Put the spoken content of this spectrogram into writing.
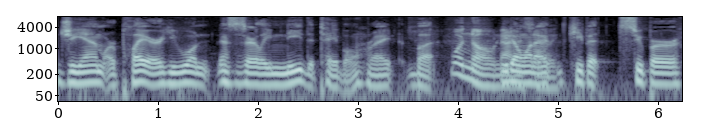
GM or player, you won't necessarily need the table, right? But Well, no, you don't want to keep it super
